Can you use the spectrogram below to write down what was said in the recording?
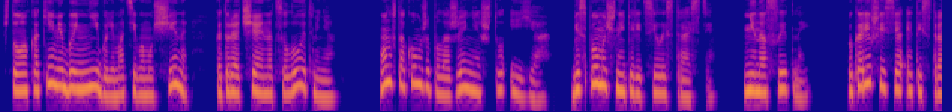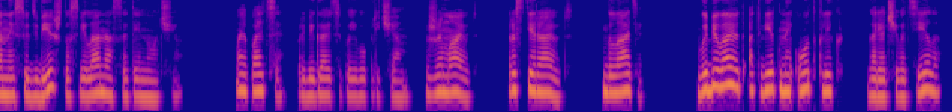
что какими бы ни были мотивы мужчины, который отчаянно целует меня, он в таком же положении, что и я, беспомощный перед силой страсти, ненасытный, покорившийся этой странной судьбе, что свела нас этой ночью. Мои пальцы пробегаются по его плечам, сжимают, растирают, гладят, выбивают ответный отклик горячего тела,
